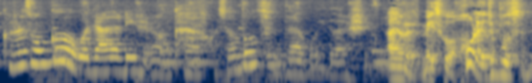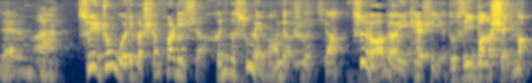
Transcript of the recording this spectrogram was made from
可是从各个国家的历史上看，好像都存在过一段时间。哎，没没错，后来就不存在了。哎，所以中国这个神话历史啊，和那个苏美王表是很像的。苏美王表一开始也都是一帮神嘛，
